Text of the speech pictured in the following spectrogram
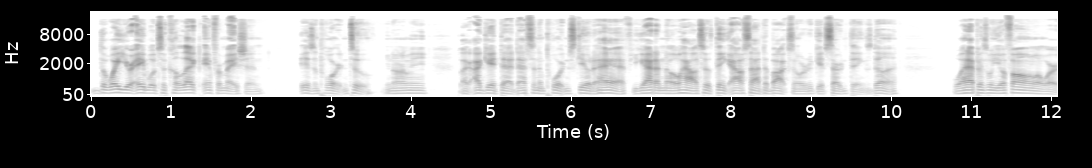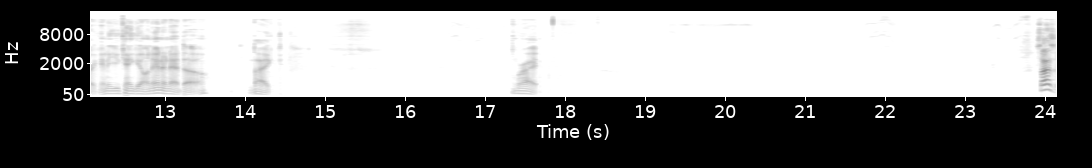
the way you're able to collect information is important too. You know what I mean? Like, I get that. That's an important skill to have. You got to know how to think outside the box in order to get certain things done. What happens when your phone won't work and you can't get on the internet though? Like, right. So as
